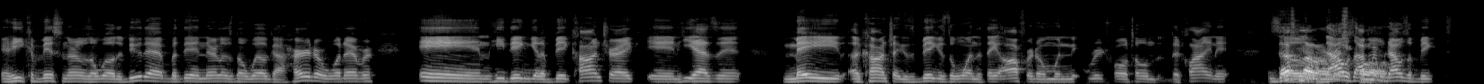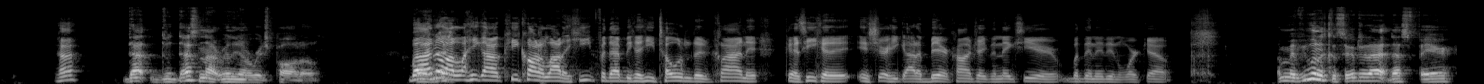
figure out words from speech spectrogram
And he convinced Nerlens Noel to do that, but then Nerlens Noel got hurt or whatever, and he didn't get a big contract, and he hasn't made a contract as big as the one that they offered him when Rich Paul told him to decline it. That's so not that Rich was Paul. I remember that was a big huh? That that's not really on Rich Paul though. But like, I know he got he caught a lot of heat for that because he told him to decline it because he could ensure he got a bigger contract the next year, but then it didn't work out. I mean, if you want to consider that, that's fair.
